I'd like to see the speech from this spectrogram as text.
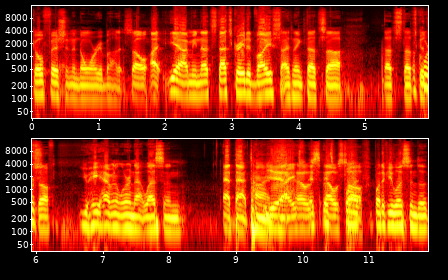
go fishing and don't worry about it. So I yeah, I mean that's that's great advice. I think that's uh that's that's Of good course, stuff. you hate having to learn that lesson at that time. Yeah, right? that was- that was but- tough. But if you listen to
